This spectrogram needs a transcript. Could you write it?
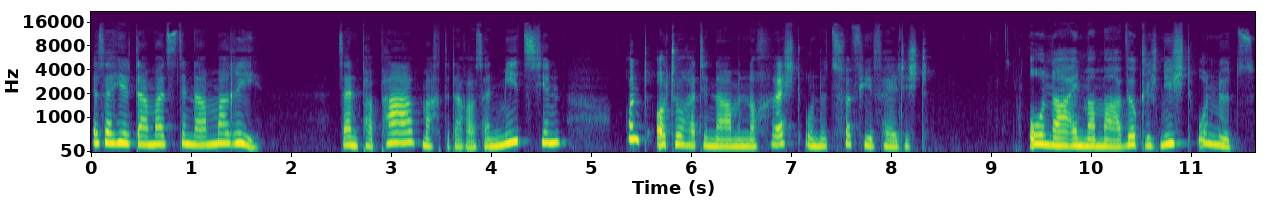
Es erhielt damals den Namen Marie. Sein Papa machte daraus ein Miezchen, und Otto hat den Namen noch recht unnütz vervielfältigt. Oh nein, Mama, wirklich nicht unnütz,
